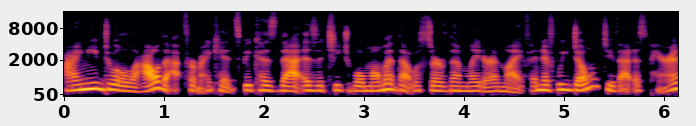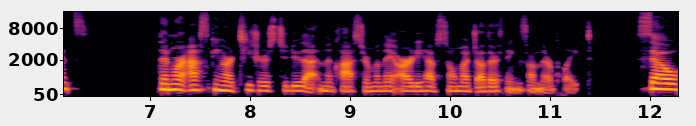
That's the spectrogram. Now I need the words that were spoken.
I need to allow that for my kids because that is a teachable moment that will serve them later in life. And if we don't do that as parents, then we're asking our teachers to do that in the classroom when they already have so much other things on their plate. So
